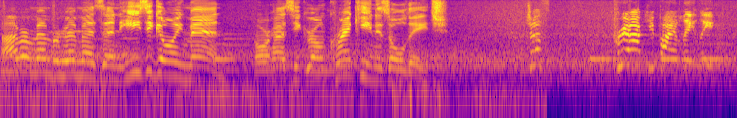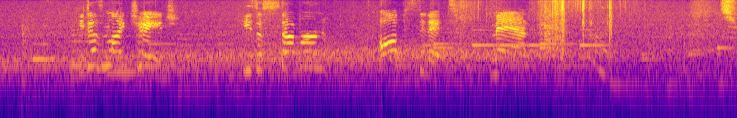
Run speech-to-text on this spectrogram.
I remember him as an easygoing man. Or has he grown cranky in his old age? Just preoccupied lately. He doesn't like change. He's a stubborn, obstinate man. It's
